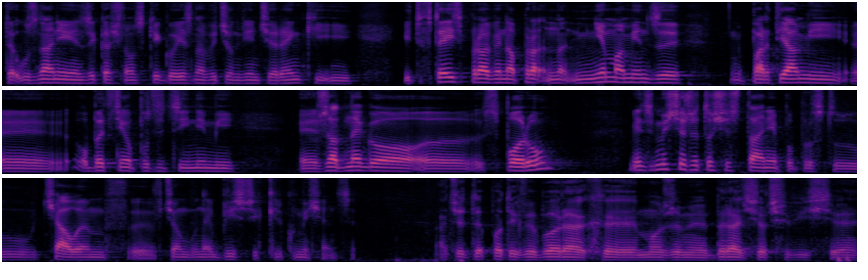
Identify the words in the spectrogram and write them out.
te uznanie języka śląskiego jest na wyciągnięcie ręki i, i w tej sprawie na, nie ma między partiami e, obecnie opozycyjnymi e, żadnego e, sporu, więc myślę, że to się stanie po prostu ciałem w, w ciągu najbliższych kilku miesięcy. A czy te, po tych wyborach e, możemy brać, oczywiście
